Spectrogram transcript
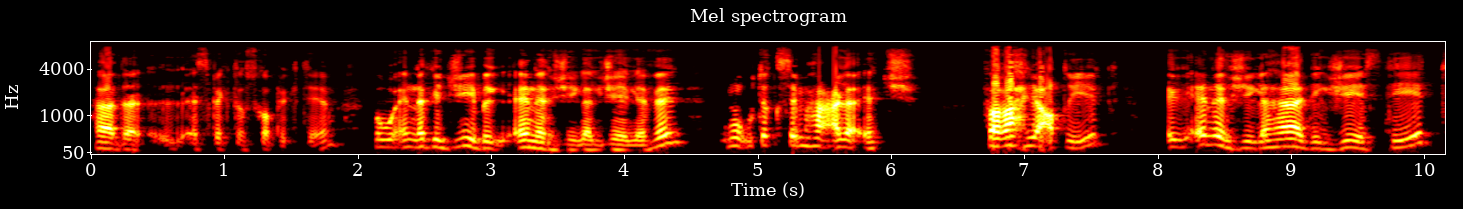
هذا ال spectroscopic term هو إنك تجيب ال energy لل J level وتقسمها على اتش فراح يعطيك ال energy لهذه ال J state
